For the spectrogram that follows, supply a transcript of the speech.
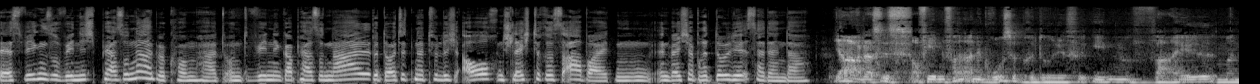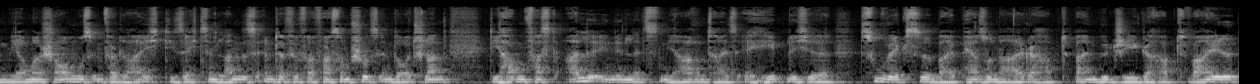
deswegen so wenig Personal bekommen hat. Und weniger Personal bedeutet natürlich auch ein schlechteres Arbeiten. In welcher Bredouille ist er denn da? Ja, das ist auf jeden Fall eine große Bredouille für ihn, weil man ja mal schauen muss im Vergleich, die 16 Landesämter für Verfassungsschutz in Deutschland, die haben fast alle in den letzten Jahren teils erhebliche Zuwächse bei Personal gehabt, beim Budget gehabt, weil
